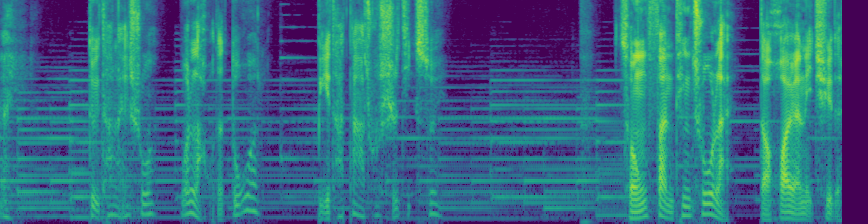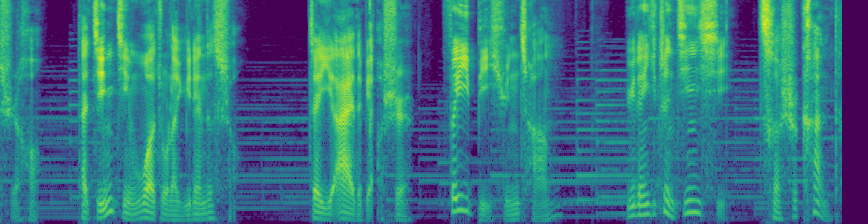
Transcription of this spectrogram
哎，对他来说，我老得多了，比他大出十几岁。从饭厅出来到花园里去的时候，他紧紧握住了于连的手，这一爱的表示非比寻常。于连一阵惊喜，侧身看他，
